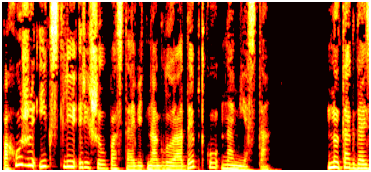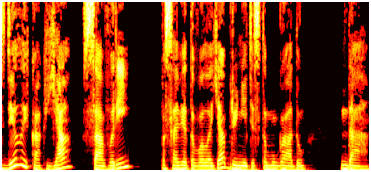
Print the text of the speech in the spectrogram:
Похоже, Икстли решил поставить наглую адептку на место. «Ну тогда сделай, как я, соври», — посоветовала я брюнетистому гаду. Да,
